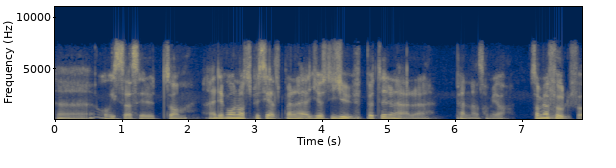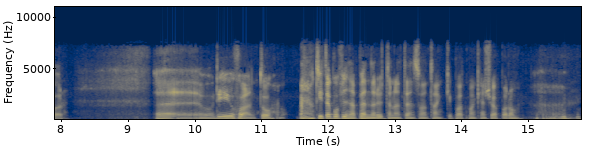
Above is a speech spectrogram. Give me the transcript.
eh, och vissa ser ut som, nej det var något speciellt med den här, just djupet i den här pennan som jag som jag mm. full för. Uh, och det är ju skönt att titta på fina pennor utan att ens ha en tanke på att man kan köpa dem. Uh,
